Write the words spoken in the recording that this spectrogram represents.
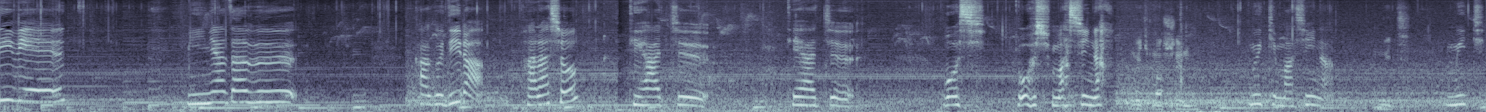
Привет! Меня зовут Кагдира. Хорошо? Тихачу. Тихачу. Вош. Вош машина. Мыть машину. Мыть машина. Мыть. Мыть.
